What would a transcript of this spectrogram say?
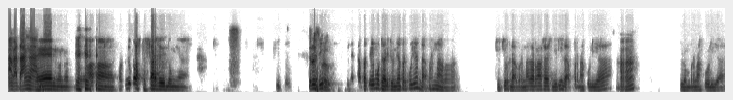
Angkat tangan. keren ngono. Heeh. Waktu itu kelas besar sih untungnya. Terus, Jadi, Bro. dapat ilmu dari dunia perkuliahan nggak pernah pak jujur nggak pernah karena saya sendiri nggak pernah kuliah Heeh. belum pernah kuliah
